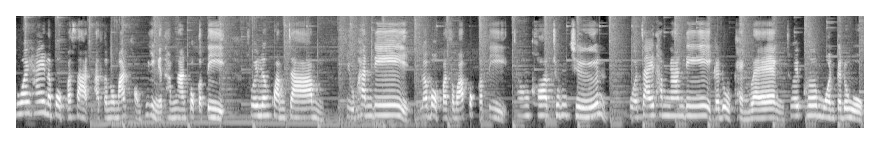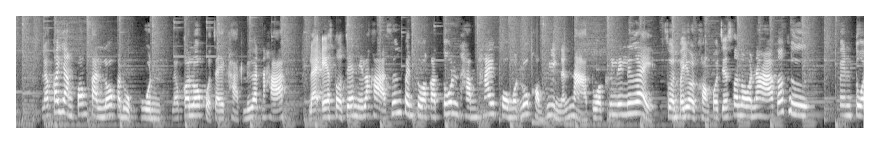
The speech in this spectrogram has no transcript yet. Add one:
ช่วยให้ระบบประสาทอัตโนมัติของผู้หญิงเนี่ยทำงานปกติ ช่วยเรื่องความจำ ผิวพรรณดี ระบบปัสสาวะปกติ ช่องคลอดชุ่มชื้น หัวใจทำงานดี กระดูกแข็งแรง ช่วยเพิ่มมวลกระดูก แล้วก็ยังป้องกันโรคกระดูกพรุนแล้วก็โรคหัวใจขาดเลือดนะคะ และเอสโตรเจนนี้ล่ะค่ะ ซึ่งเป็นตัวกระตุ้นทำให้โพรงมดลูกของผู้หญิงนั้นหนาตัวขึ้นเรื่อยๆ ส่วนประโยชน์ของโปรเจสเตอโรนนะคะก็คือเป็นตัว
